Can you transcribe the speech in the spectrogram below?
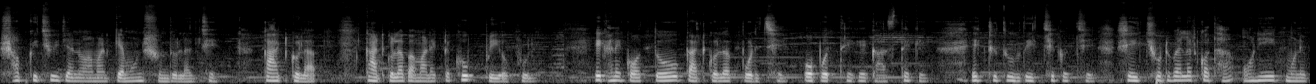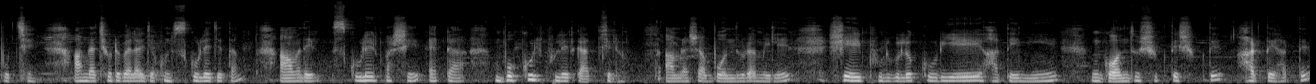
সব কিছুই যেন আমার কেমন সুন্দর লাগছে। কাঠগোলাপ কাঠগোলাপ আমার একটা খুব প্রিয় ফুল। এখানে কত কাঠগোলাপ পড়েছে। ওপর থেকে, গাছ থেকে। একটু তুলতে ইচ্ছে করছে। সেই ছোটোবেলার কথা অনেক মনে পড়ছে। আমরা ছোটোবেলায় যখন স্কুলে যেতাম, আমাদের স্কুলের পাশে একটা বকুল ফুলের গাছ ছিল। আমরা সব বন্ধুরা মিলে সেই ফুলগুলো কুড়িয়ে, হাতে নিয়ে, গন্ধ শুকতে শুকতে, হাঁটতে হাঁটতে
